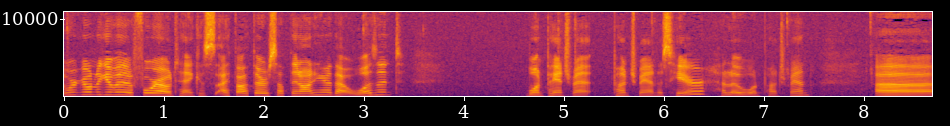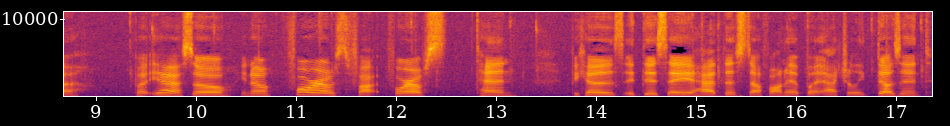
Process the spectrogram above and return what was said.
we're going to give it a 4 out of 10, because I thought there was something on here that wasn't. One Punch Man, Punch Man is here. Hello, One Punch Man. Uh, but yeah, so, you know, 4 out of, five, 4 out of 10, because it did say it had this stuff on it, but actually doesn't,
